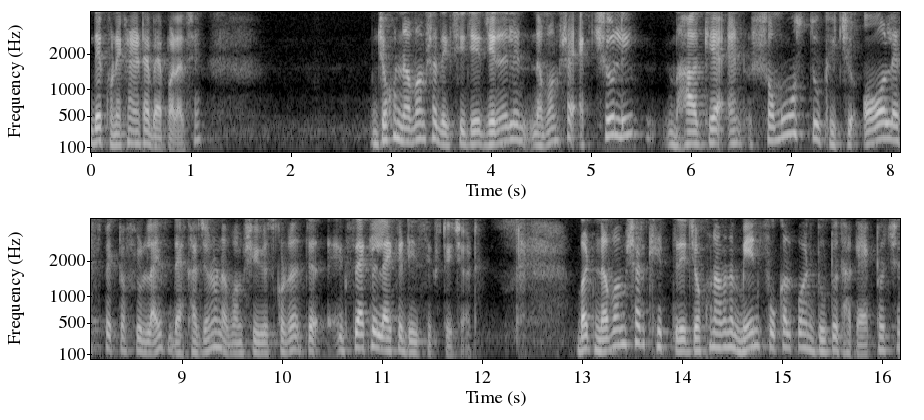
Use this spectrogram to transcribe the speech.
দেখুন, এখানে একটা ব্যাপার আছে। যখন নবাংশা দেখছি যে জেনারেলি নবাংশা অ্যাকচুয়ালি ভাগ্য অ্যান্ড সমস্ত কিছু all aspect of your life দেখার জন্য নবাংশা ইউজ করা exactly like a D sixty chart but নবাংশার ক্ষেত্রে যখন আমাদের মেন ফোকাল পয়েন্ট দুটো থাকে, একটা হচ্ছে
